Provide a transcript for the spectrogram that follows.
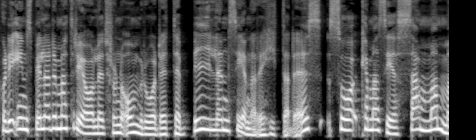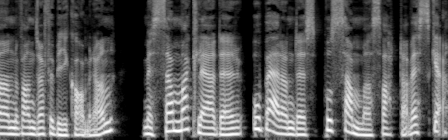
På det inspelade materialet från området där bilen senare hittades så kan man se samma man vandra förbi kameran med samma kläder och bärandes på samma svarta väska.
